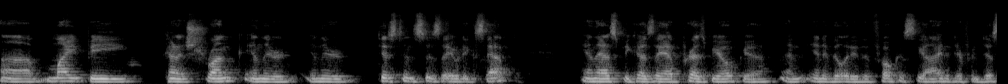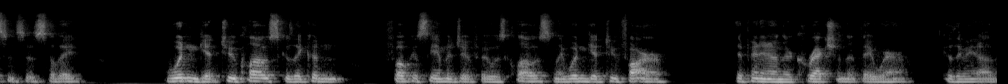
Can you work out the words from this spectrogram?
uh, might be kind of shrunk in their in their distances they would accept, and that's because they have presbyopia and inability to focus the eye to different distances. So they wouldn't get too close because they couldn't focus the image if it was close, and they wouldn't get too far, depending on their correction that they wear, because they may not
